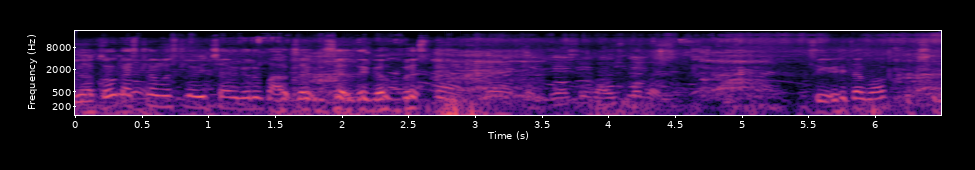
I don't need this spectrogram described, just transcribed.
नको कसला मस्त विचार करू पावसा विचारचा गप्प बसला पाऊस पाहिजे. तिकडचा बॉक्स फुटशील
